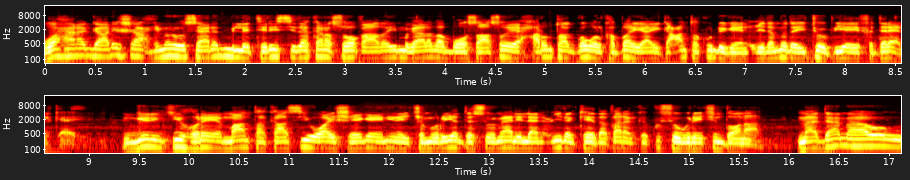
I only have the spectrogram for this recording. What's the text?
waxaana gaadhi shaaximan oo saanad milatari sida kana soo qaaday magaalada boosaaso ee xarunta gobolka bari ay gacanta ku dhigeen ciidamada itoobiya ee federaalka gelinkii hore ee maanta kaasi oo ay sheegeen inay jamhuuriyadda somalilan ciidankeeda qaranka ku soo wareejin doonaan maadaama uu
